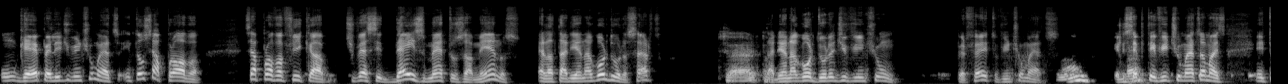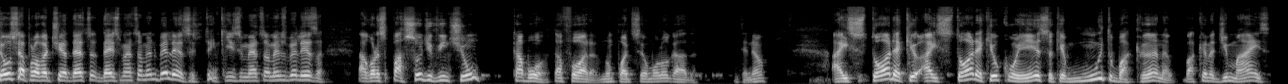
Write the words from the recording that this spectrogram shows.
um gap ali de 21 metros. Então, se a prova, se a prova fica, tivesse 10 metros a menos, ela estaria na gordura, certo? Certo. Estaria na gordura de 21. Perfeito? 21 metros. Hum, Ele tá. sempre tem 21 metros a mais. Então, se a prova tinha 10, 10 metros a menos, beleza. Se tem 15 metros a menos, beleza. Agora, se passou de 21, acabou, tá fora. Não pode ser homologada. Entendeu? A história que a história que eu conheço, que é muito bacana, bacana demais,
